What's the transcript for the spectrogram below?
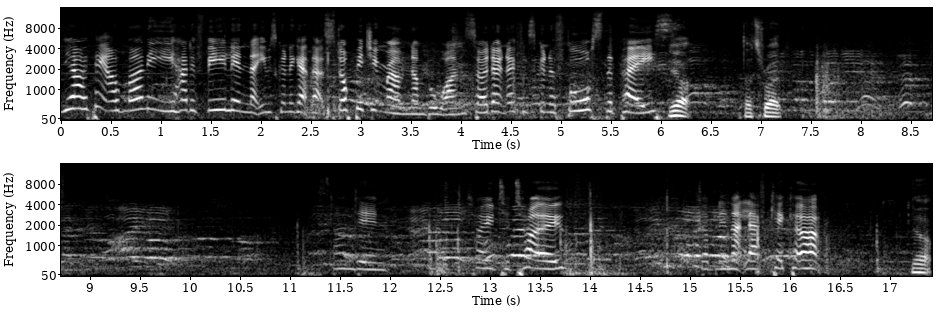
Yeah, I think Almani had a feeling that he was going to get that stoppage in round number one, so I don't know if he's going to force the pace. Yeah, that's right. Standing toe to toe, doubling that left kick up. Yeah,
